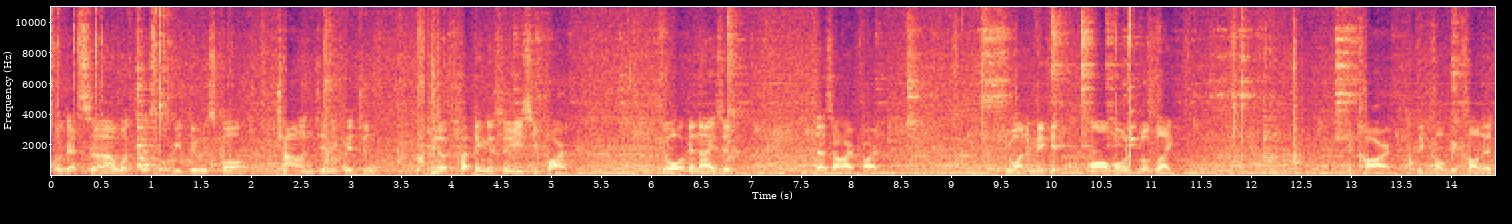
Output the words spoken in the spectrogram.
So that's uh, what that's what we do. It's called challenge in the kitchen. You know, cutting is the easy part. To organize it, that's the hard part. You want to make it almost look like the card, they call, we call it.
